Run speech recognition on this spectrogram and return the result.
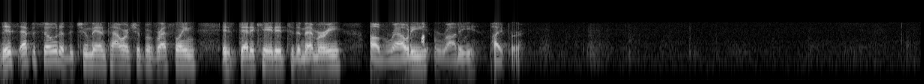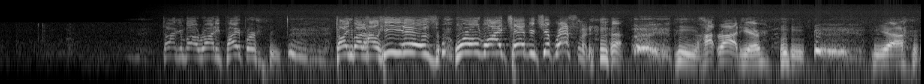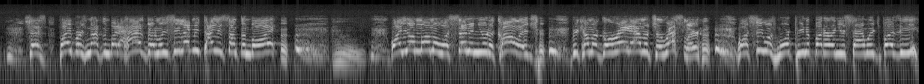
This episode of the Two Man Power Trip of Wrestling is dedicated to the memory of Rowdy Roddy Piper. Talking about Roddy Piper. Talking about how he is worldwide championship wrestling. Hot Rod here. Yeah. Says Piper's nothing but a has-been. Well, you see, let me tell you something, boy. While your mama was sending you to college, become a great amateur wrestler, while she was more peanut butter on your sandwich, Buzzy.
